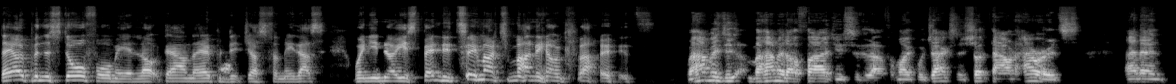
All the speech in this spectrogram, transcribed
They opened the store for me in lockdown. They opened it just for me. That's when you know you're spending too much money on clothes. Mohammed, Mohammed Al Fayed used to do that for Michael Jackson, shut down Harrods and then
